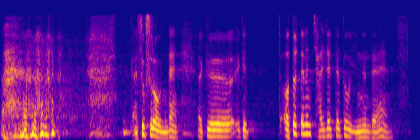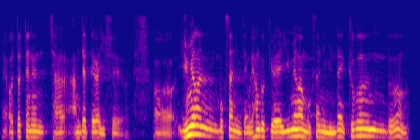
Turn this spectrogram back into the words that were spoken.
쑥스러운데, 그, 이렇게 어떨 때는 잘 될 때도 있는데, 어떨 때는 잘 안 될 때가 있어요. 어, 유명한 목사님이세요. 우리 한국교회 유명한 목사님인데, 그분도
